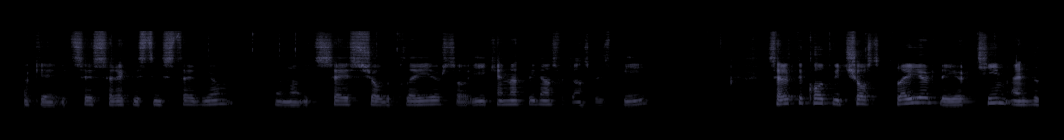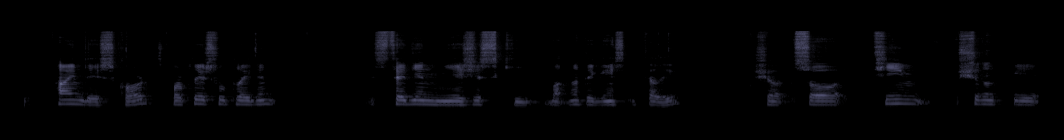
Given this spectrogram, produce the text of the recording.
Okay it says select distinct stadium. Oh no it says show the player so E cannot be the answer the answer is B. Select the code which shows the player their team and the time they scored. For players who played in Stadium Miejski but not against Italy so, so team shouldn't be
